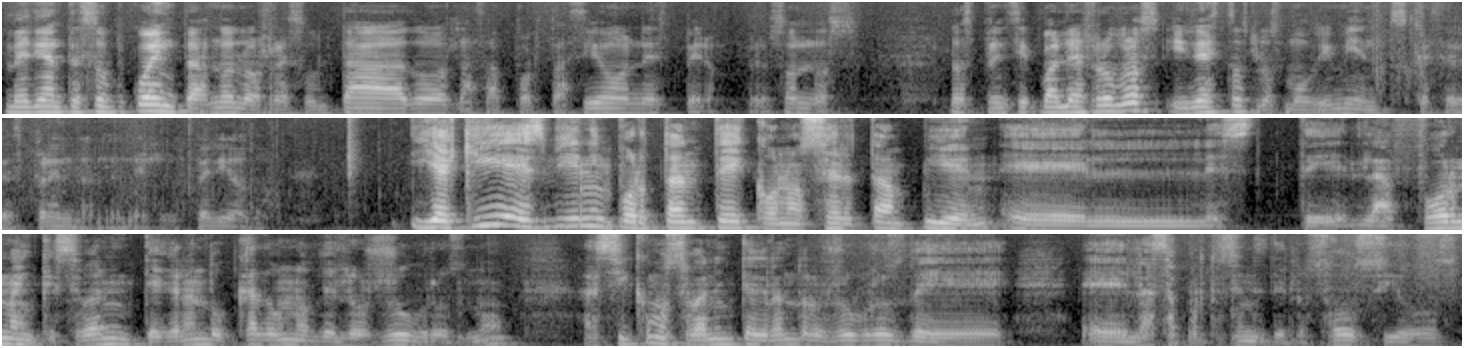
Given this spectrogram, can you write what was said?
mediante subcuentas, ¿no? Los resultados, las aportaciones, pero, pero son los, los principales rubros y de estos los movimientos que se desprendan en el periodo. Y aquí es bien importante conocer también el, este, la forma en que se van integrando cada uno de los rubros, ¿no? Así como se van integrando los rubros de eh, las aportaciones de los socios,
